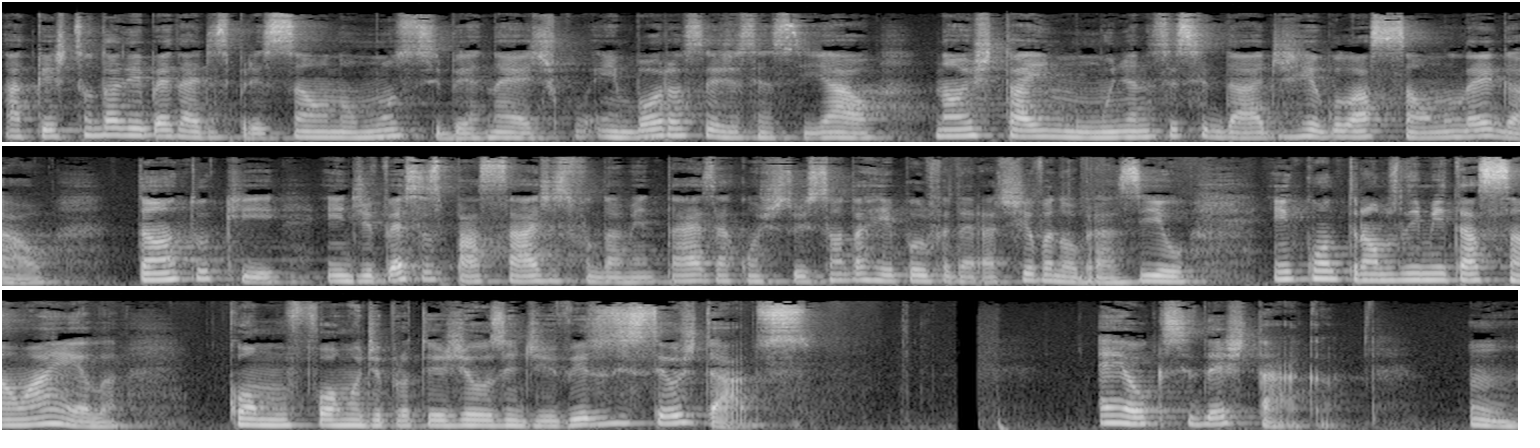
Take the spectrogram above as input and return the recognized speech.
a questão da liberdade de expressão no mundo cibernético, embora seja essencial, não está imune à necessidade de regulação legal tanto que, em diversas passagens fundamentais da Constituição da República Federativa no Brasil, encontramos limitação a ela, como forma de proteger os indivíduos e seus dados. É o que se destaca. 1. Um,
